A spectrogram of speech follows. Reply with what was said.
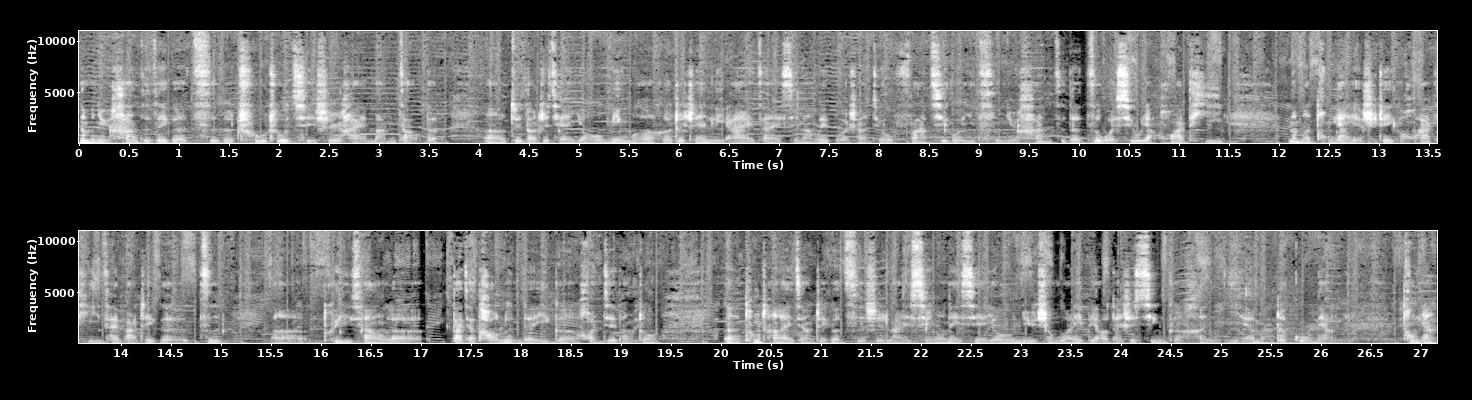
那么“女汉子”这个词的出处其实还蛮早的，呃，最早之前由名模和主持人李艾在新浪微博上就发起过一次“女汉子”的自我修养话题。那么同样也是这个话题才把这个字。呃，推向了大家讨论的一个环节当中。呃，通常来讲，这个词是来形容那些有女生外表但是性格很爷们儿的姑娘。同样，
